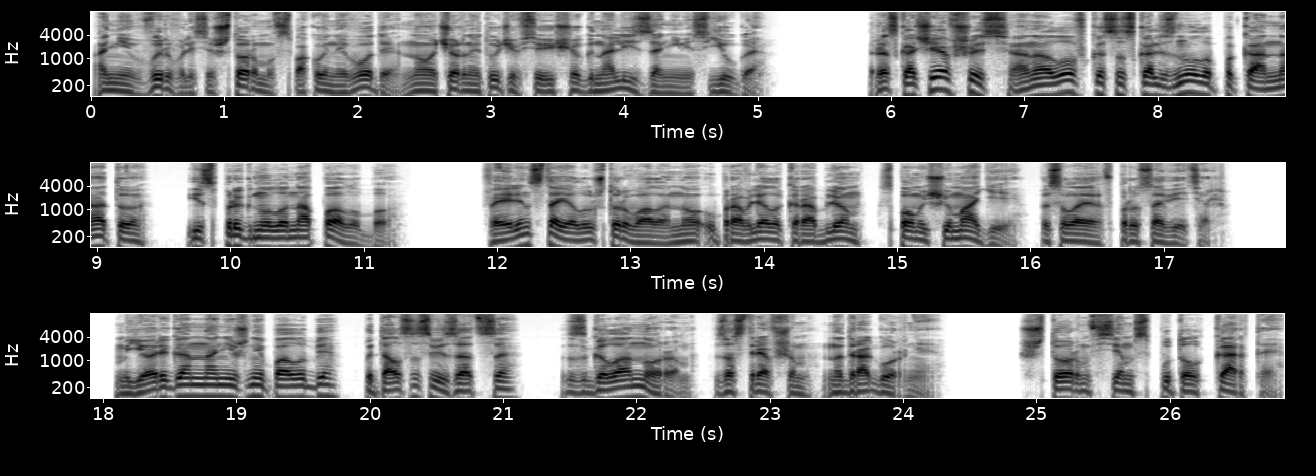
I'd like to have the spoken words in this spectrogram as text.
Они вырвались из шторма в спокойные воды, но черные тучи все еще гнались за ними с юга. Раскачавшись, она ловко соскользнула по канату и спрыгнула на палубу. Фейлин стояла у штурвала, но управляла кораблем с помощью магии, посылая в паруса ветер. Мьориган на нижней палубе пытался связаться с Галанором, застрявшим на Драгорне. Шторм всем спутал карты.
